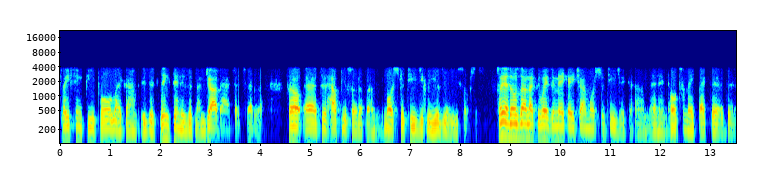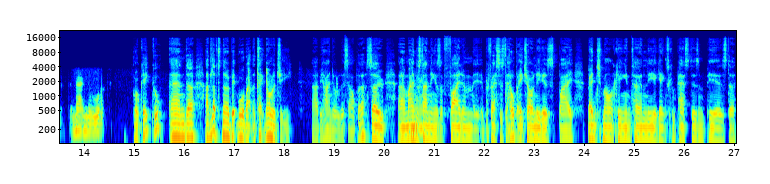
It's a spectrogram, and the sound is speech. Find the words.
placing people? Like, um, is it LinkedIn? Is it like job ads, etc. So uh, to help you sort of um, more strategically use your resources. So yeah, those are like the ways we make HR more strategic um, and then automate like the, the, the manual work. Okay, cool. And uh, I'd love to know a bit more about the technology uh, behind all of this, Alper. So uh, my mm-hmm. understanding is that Findem it professes to help HR leaders by benchmarking internally against competitors and peers to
